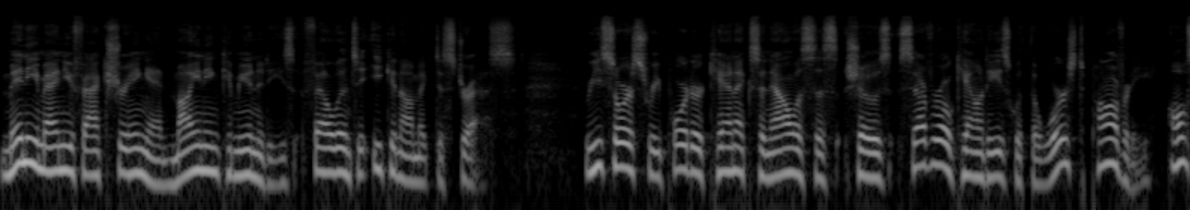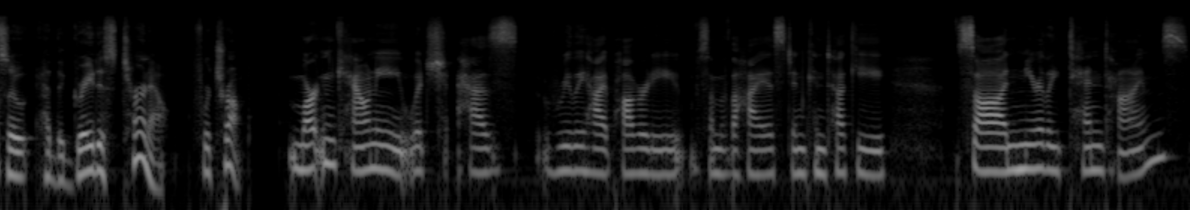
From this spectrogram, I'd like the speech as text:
Many manufacturing and mining communities fell into economic distress. Resource reporter Kanik's analysis shows several counties with the worst poverty also had the greatest turnout for Trump. Martin County, which has really high poverty, some of the highest in Kentucky, saw nearly 10 times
